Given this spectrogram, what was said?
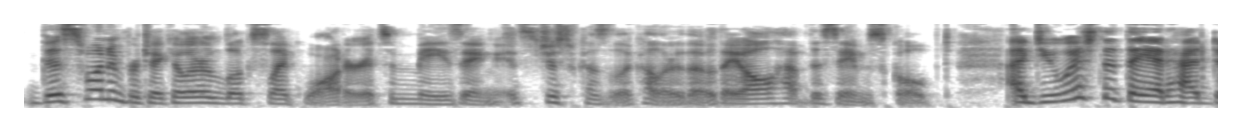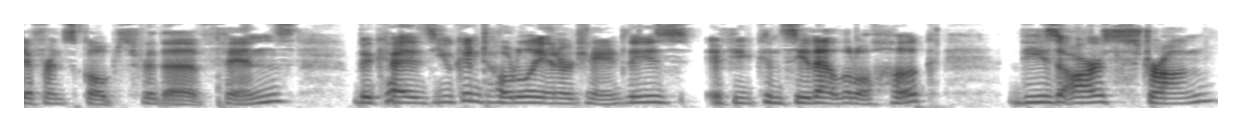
this one in particular looks like water. It's amazing. It's just because of the color, though. They all have the same sculpt. I do wish that they had had different sculpts for the fins because you can totally interchange these. If you can see that little hook, these are strung.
